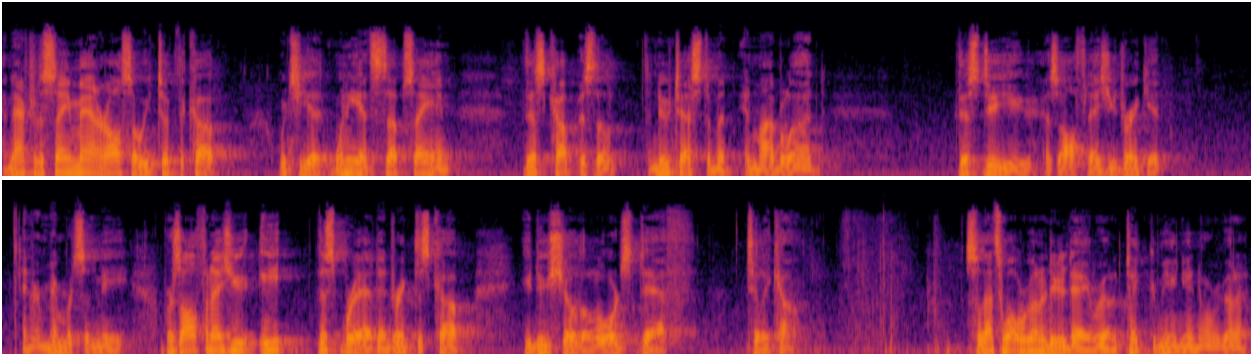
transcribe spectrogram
And after the same manner also he took the cup, which he had, when he had supped, saying, This cup is the, the New Testament in my blood. This do you as often as you drink it in remembrance of me. For as often as you eat this bread and drink this cup, you do show the Lord's death till he come. So that's what we're going to do today. We're going to take communion and we're going to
